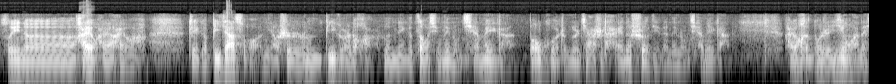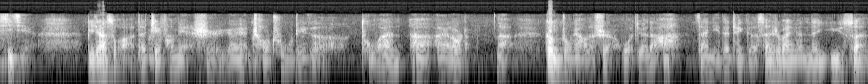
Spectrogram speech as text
所以呢，还有还有还有啊，这个毕加索，你要是论逼格的话，论那个造型那种前卫感。包括整个驾驶台的设计的那种前卫感，还有很多人性化的细节，毕加索在这方面是远远超出这个途安啊 L 的啊。更重要的是，我觉得哈，在你的这个三十万元的预算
